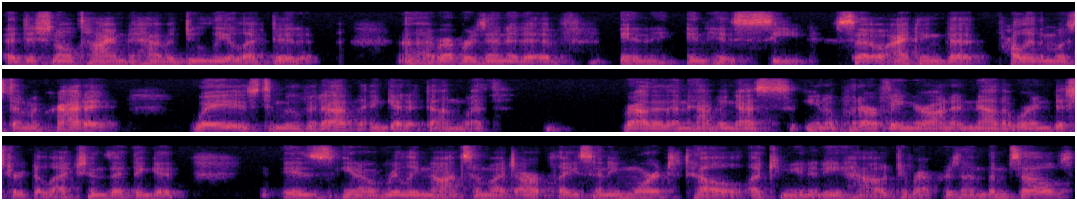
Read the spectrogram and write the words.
additional time to have a duly elected uh, representative in, in his seat. So I think that probably the most democratic way is to move it up and get it done with, rather than having us, you know, put our finger on it now that we're in district elections. I think it is, you know, really not so much our place anymore to tell a community how to represent themselves.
